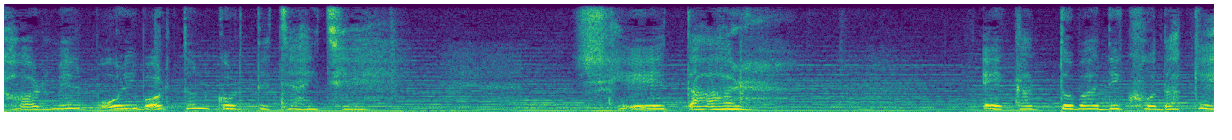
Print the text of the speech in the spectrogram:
ধর্মের পরিবর্তন করতে চাইছে। সে তার একাত্মবাদী খোদাকে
